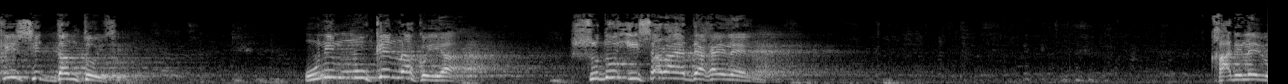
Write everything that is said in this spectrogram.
কি সিদ্ধান্ত হয়েছে উনি মুখে না কইয়া শুধু ইশারায় দেখাইলেন। খাড়ি লইব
